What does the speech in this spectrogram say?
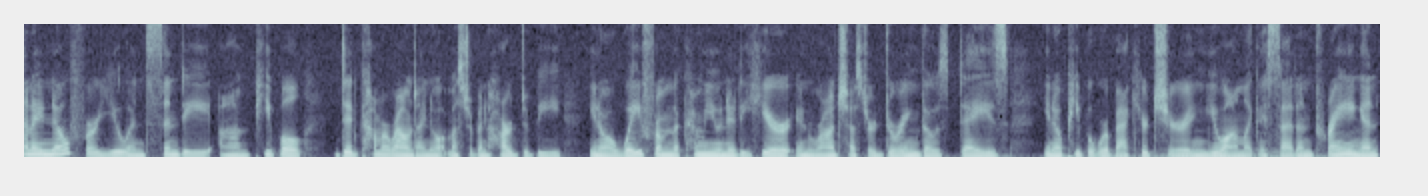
And I know for you and Cindy, um, people did come around. I know it must have been hard to be, you know, away from the community here in Rochester during those days. You know, people were back here cheering you on, like I said, and praying. And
